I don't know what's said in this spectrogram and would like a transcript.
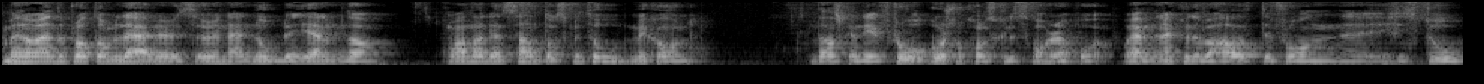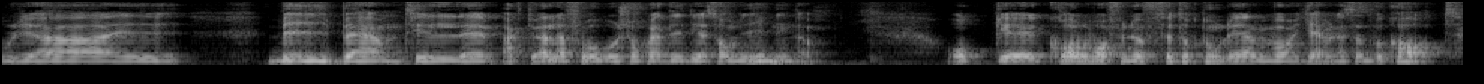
Men om vi ändå pratar om lärare så är det den här Nordenhjelm då. Och han hade en samtalsmetod med Karl. Där han skrev ner frågor som Karl skulle svara på. Och ämnena kunde vara allt ifrån eh, historia, Bibeln till eh, aktuella frågor som skedde i deras omgivning då. Och eh, Karl var förnuftet och Nordenhjelm var djävulens advokat.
